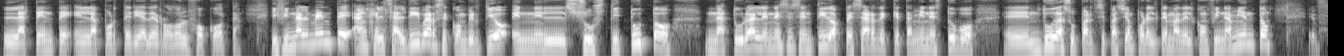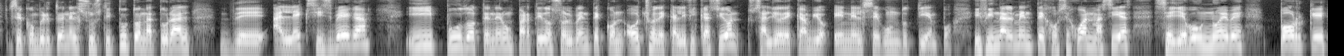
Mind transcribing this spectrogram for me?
latente en la portería de Rodolfo Cota. Y finalmente Ángel Saldívar se convirtió en el sustituto natural en ese sentido, a pesar de que también estuvo eh, en duda su participación por el tema del confinamiento, eh, se convirtió en el sustituto natural de Alexis Vega y pudo tener un partido solvente con 8 de calificación, salió de cambio en el segundo tiempo. Y finalmente José Juan Macías se llevó un 9 porque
